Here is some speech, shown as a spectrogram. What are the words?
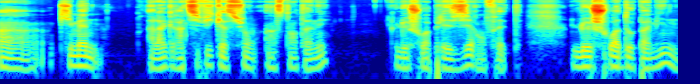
euh, qui mène à la gratification instantanée, le choix plaisir en fait, le choix dopamine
